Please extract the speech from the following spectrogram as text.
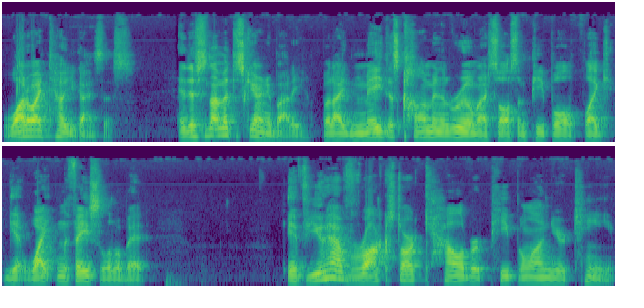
why do I tell you guys this? And this is not meant to scare anybody, but I made this comment in the room. I saw some people like get white in the face a little bit. If you have rock star caliber people on your team,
